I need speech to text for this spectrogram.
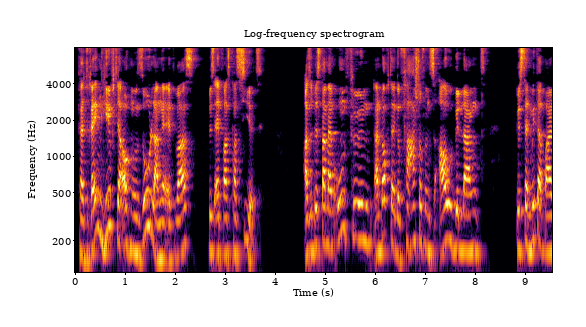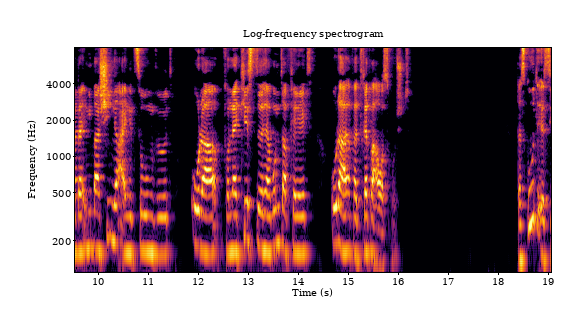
Verdrängen hilft ja auch nur so lange etwas, bis etwas passiert. Also bis dann beim Umfüllen dann doch der Gefahrstoff ins Auge gelangt, bis der Mitarbeiter in die Maschine eingezogen wird oder von der Kiste herunterfällt oder halt auf der Treppe ausrutscht. Das Gute ist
